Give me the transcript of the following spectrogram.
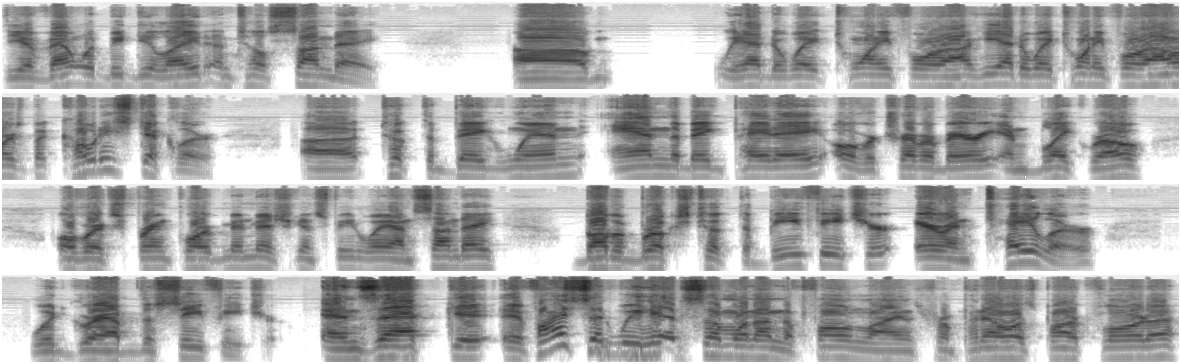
The event would be delayed until Sunday. Um, we had to wait 24 hours. He had to wait 24 hours, but Cody Stickler uh, took the big win and the big payday over Trevor Berry and Blake Rowe over at Springport Mid Michigan Speedway on Sunday. Bubba Brooks took the B feature. Aaron Taylor would grab the C feature. And Zach, if I said we had someone on the phone lines from Pinellas Park, Florida,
